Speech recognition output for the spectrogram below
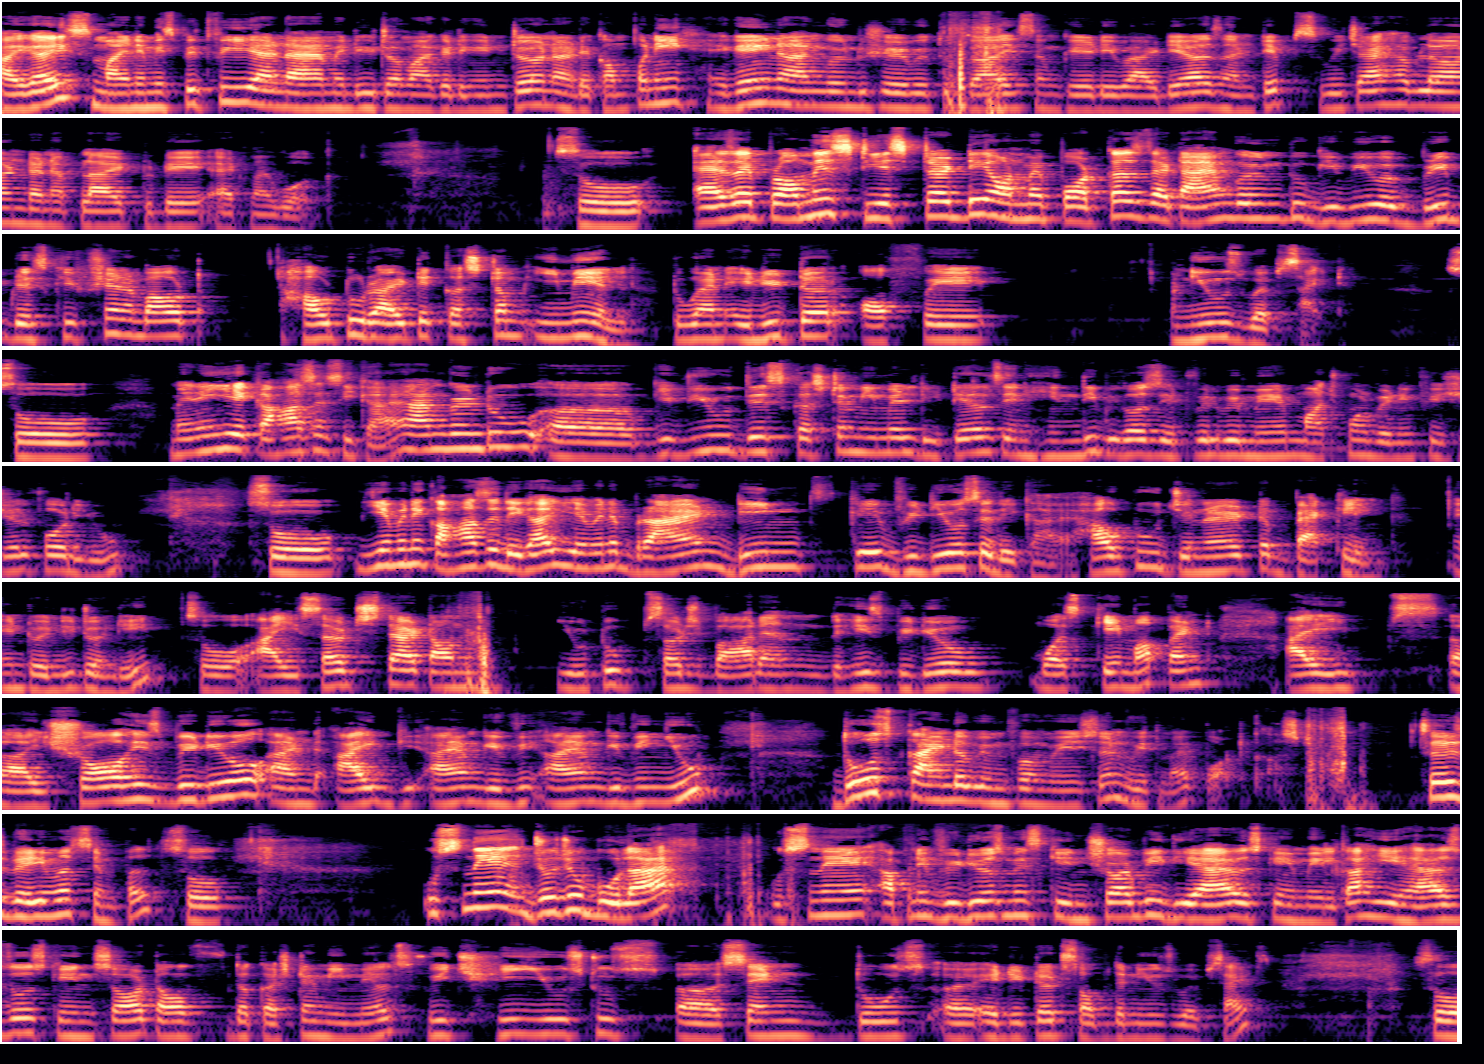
Hi guys, my name is Prithvi and I am a digital marketing intern at a company. Again, I am going to share with you guys some creative ideas and tips which I have learned and applied today at my work. So, as I promised yesterday on my podcast that I am going to give you a brief description about how to write a custom email to an editor of a news website. So, मैंने ये कहाँ से सीखा है? I am going to give you this custom email details in Hindi because it will be made much more beneficial for you so ये मैंने कहाँ से देखा है? ये मैंने ब्रांड डीन के वीडियो से देखा है how to generate backlink in twenty twenty so I search that on YouTube search bar and his video was came up and I I show his video and I I am giving I am giving you those kind of information with my podcast so is very much simple so उसने जो जो बोला है उसने अपने videos में screenshot भी दिया है उसके ईमेल का। ही हैज़ दो screenshot of the custom emails which he use to send those editors of the news websites so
